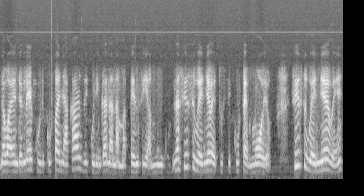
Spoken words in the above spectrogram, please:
na waendelee kufanya kazi kulingana na mapenzi ya Mungu, na sisi wenyewe tusikufe moyo, sisi wenyewe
